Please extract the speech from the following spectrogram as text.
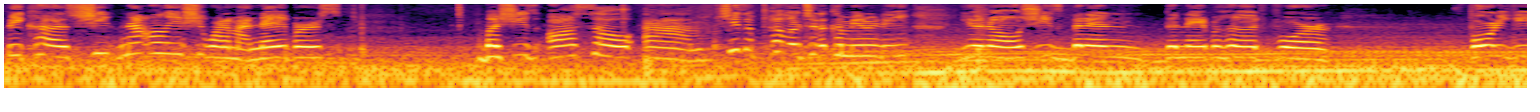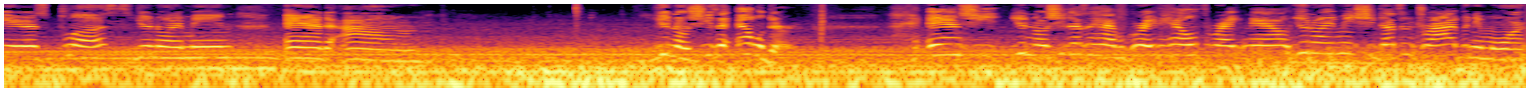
because she, not only is she one of my neighbors, but she's also um she's a pillar to the community you know she's been in the neighborhood for 40 years plus you know what i mean and um you know she's an elder and she you know she doesn't have great health right now you know what i mean she doesn't drive anymore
